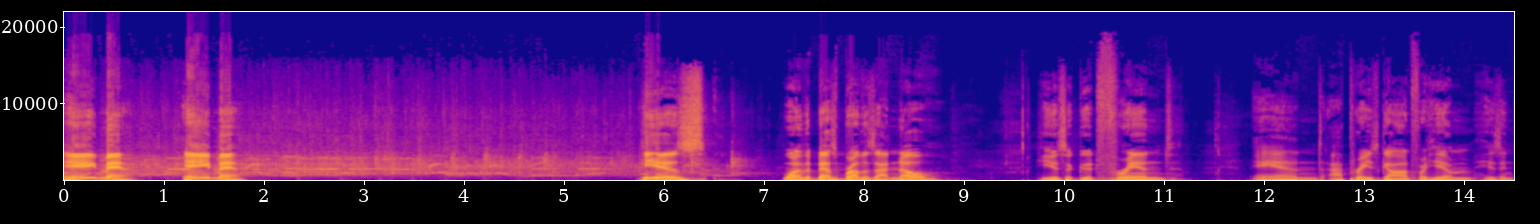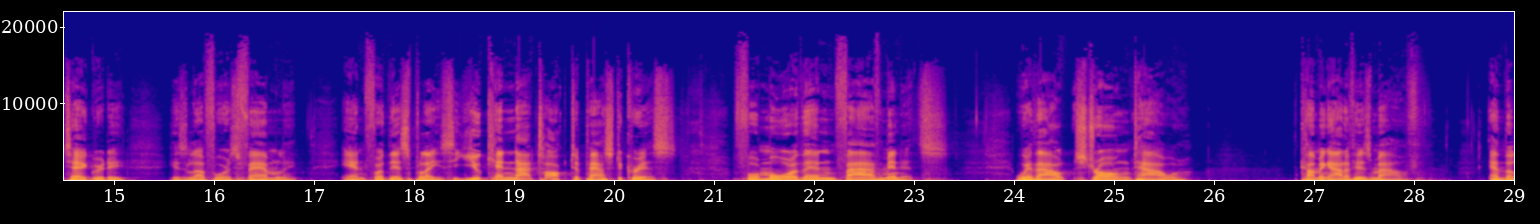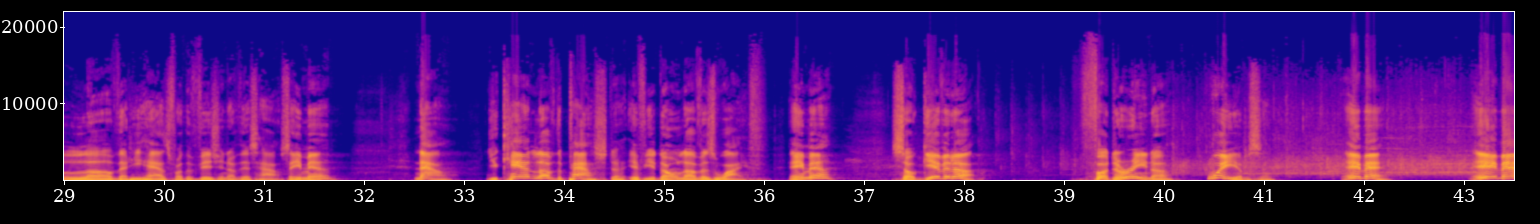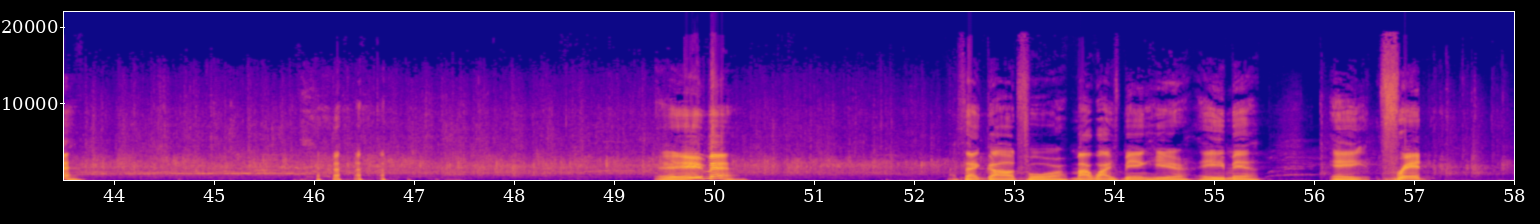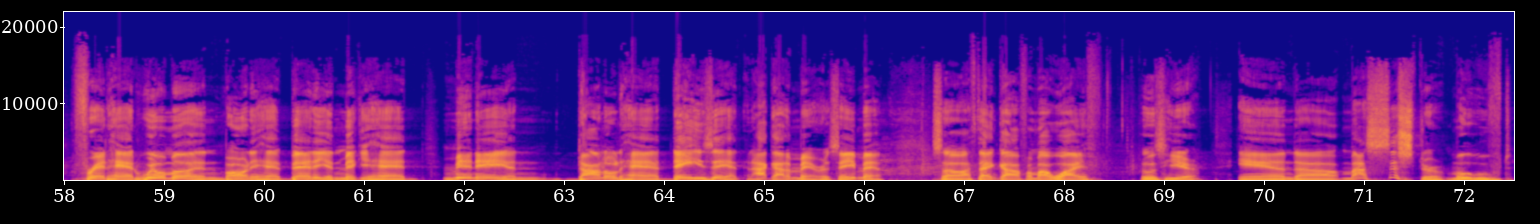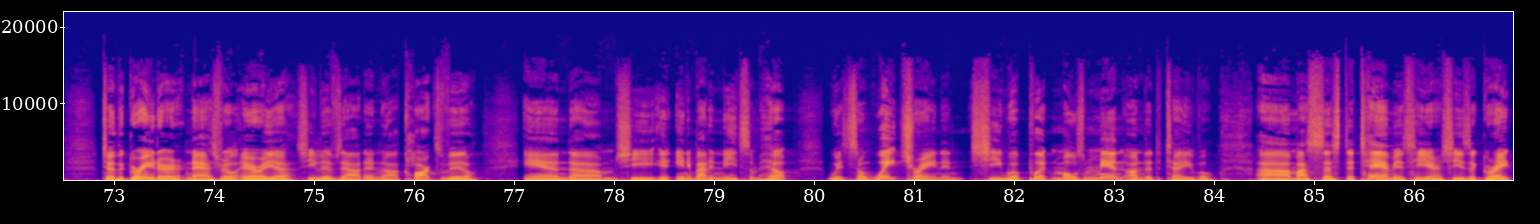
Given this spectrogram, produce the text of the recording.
Amen. Amen. He is one of the best brothers I know. He is a good friend, and I praise God for him, his integrity, his love for his family, and for this place. You cannot talk to Pastor Chris for more than five minutes without Strong Tower coming out of his mouth and the love that he has for the vision of this house. Amen? Now, you can't love the pastor if you don't love his wife. Amen? So give it up for Darina Williamson. Amen. Amen. Amen. I thank God for my wife being here. Amen. A Fred Fred had Wilma and Barney had Betty and Mickey had Minnie and Donald had Daisy and I got a Maris. Amen. So I thank God for my wife who's here. And uh, my sister moved to the greater Nashville area. She lives out in uh, Clarksville. And um, she, anybody needs some help with some weight training, she will put most men under the table. Uh, my sister Tam is here. She's a great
